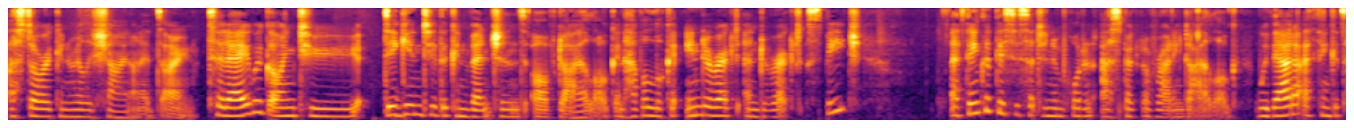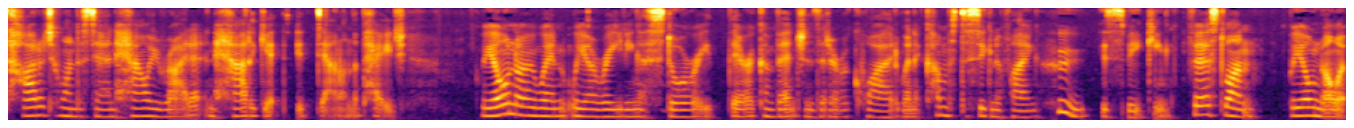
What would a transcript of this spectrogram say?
a story can really shine on its own. Today, we're going to dig into the conventions of dialogue and have a look at indirect and direct speech. I think that this is such an important aspect of writing dialogue. Without it, I think it's harder to understand how we write it and how to get it down on the page. We all know when we are reading a story, there are conventions that are required when it comes to signifying who is speaking. First one, we all know it,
